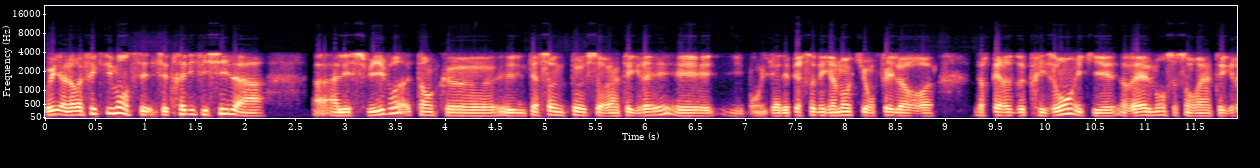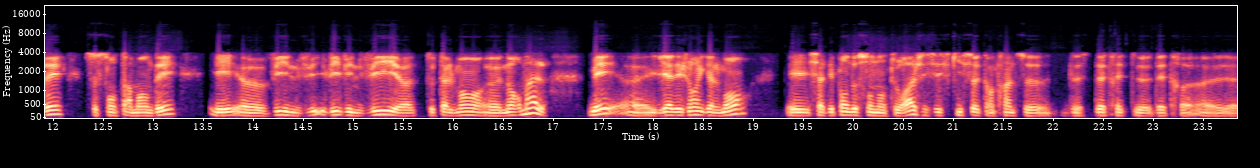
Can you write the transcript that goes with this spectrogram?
Oui, alors effectivement, c'est très difficile à, à, les suivre tant qu'une personne peut se réintégrer. Et, bon, il y a des personnes également qui ont fait leur, leur période de prison et qui réellement se sont réintégrées, se sont amendées et vivent une vie, vivent une vie totalement normale. Mais euh, il y a des gens également, et ça dépend de son entourage, et c'est ce qui est en train d'être euh,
